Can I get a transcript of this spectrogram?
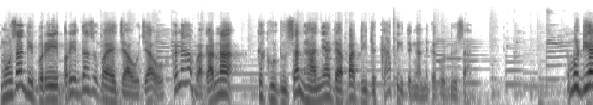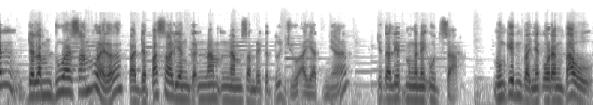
Musa diberi perintah supaya jauh-jauh. Kenapa? Karena kekudusan hanya dapat didekati dengan kekudusan. Kemudian dalam 2 Samuel pada pasal yang ke-6, 6 sampai ke-7 ayatnya, kita lihat mengenai Utsa. Mungkin banyak orang tahu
